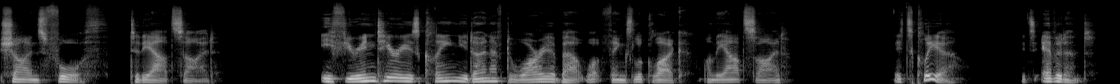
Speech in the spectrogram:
shines forth to the outside. If your interior is clean, you don't have to worry about what things look like on the outside. It's clear, it's evident.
